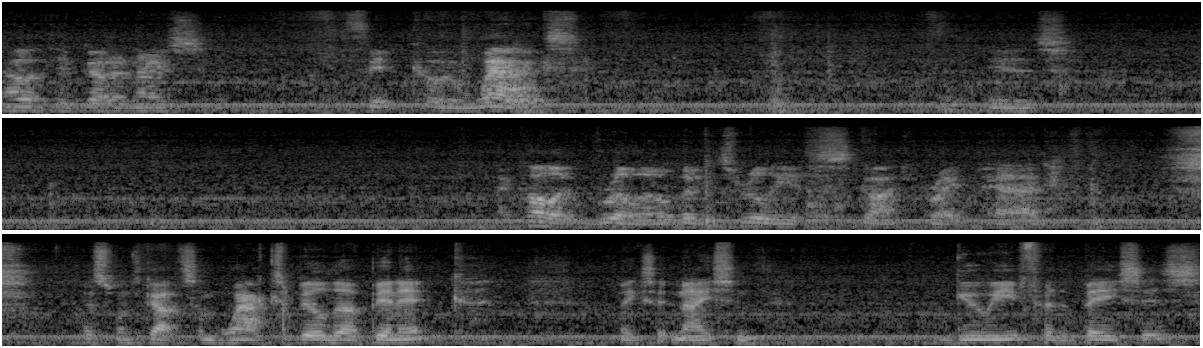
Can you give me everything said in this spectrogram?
now that they've got a nice thick coat of wax, is I call it Brillo, but it's really a Scotch Bright pad. This one's got some wax buildup in it. Makes it nice and gooey for the bases.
